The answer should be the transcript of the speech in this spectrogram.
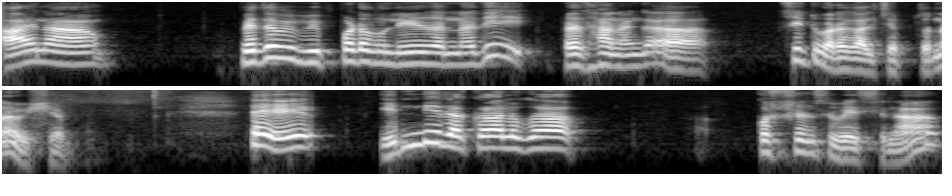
ఆయన పెదవి విప్పడం లేదన్నది ప్రధానంగా సిట్ వర్గాలు చెప్తున్న విషయం. అంటే ఎన్ని రకాలుగా క్వశ్చన్స్ వేసినా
